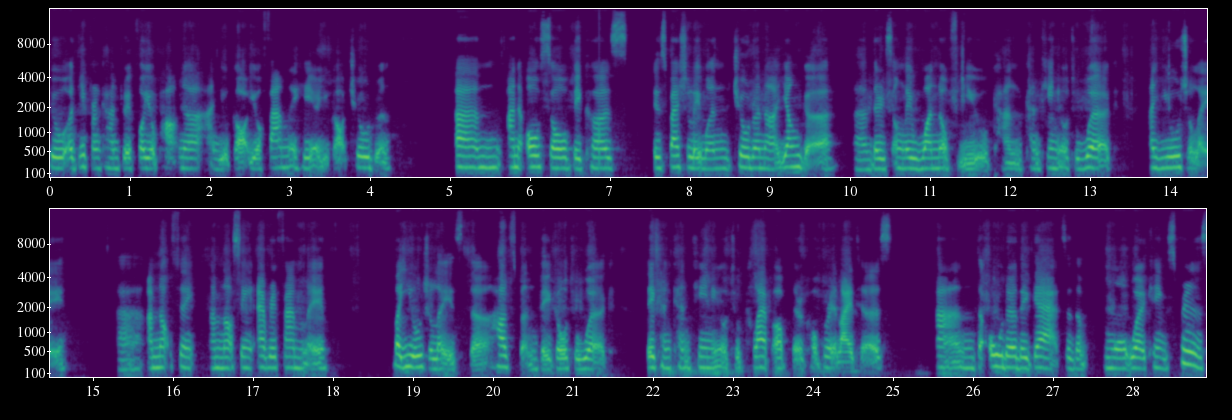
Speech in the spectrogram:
to a different country for your partner and you got your family here you got children. Um, and also because especially when children are younger um, there is only one of you can continue to work and usually uh, i'm not saying i'm not saying every family but usually it's the husband they go to work they can continue to clap up their corporate letters and the older they get, the more working experience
